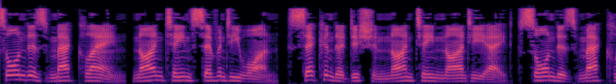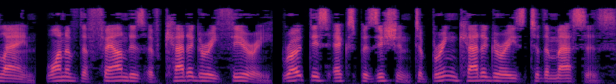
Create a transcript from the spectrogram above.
Saunders Mac Lane 1971, second edition 1998 Saunders Mac Lane, one of the founders of category theory, wrote this exposition to bring categories to the masses.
